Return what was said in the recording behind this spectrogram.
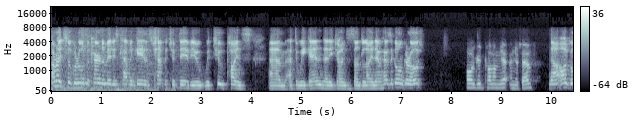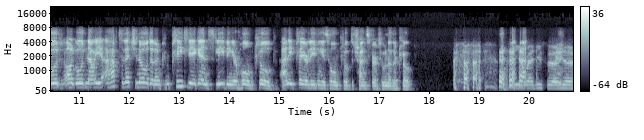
All right, so Gearóid McKiernan made his Cavan Gaels championship debut with two points um, at the weekend, and he joins us on the line now. How's it going, Gearóid? All good, Colin. Yeah, and yourself? No, all good, all good. Now, I have to let you know that I'm completely against leaving your home club. Any player leaving his home club to transfer to another club. yeah, well used to. Uh,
